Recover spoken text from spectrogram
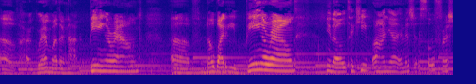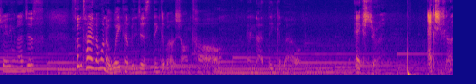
of her grandmother not being around, of nobody being around, you know, to keep Anya. And it's just so frustrating. And I just, sometimes I want to wake up and just think about Chantal and not think about extra. Extra.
